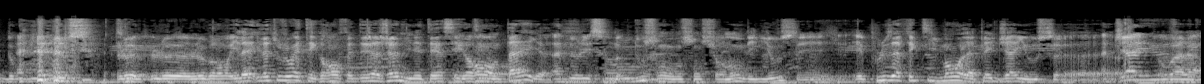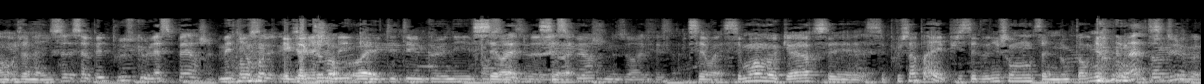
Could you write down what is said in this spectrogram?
Donc, donc, le, le, le grand, il a, il a toujours été grand. En fait, déjà jeune, il était assez Il grand était en taille. Adolescent. D'où son, son surnom Big et, et plus affectivement on l'appelait Jayus. Euh, Ah, Jayus, Voilà, oui. en Jamaïque. Ça, ça peut être plus que l'asperge. Mais disons que Exactement, la ouais. eût été une colonie française, l'asperge nous aurait fait ça. C'est vrai, c'est moins moqueur, c'est c'est plus sympa et puis c'est devenu son nom de scène donc tant mieux. Ouais, tant mieux.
